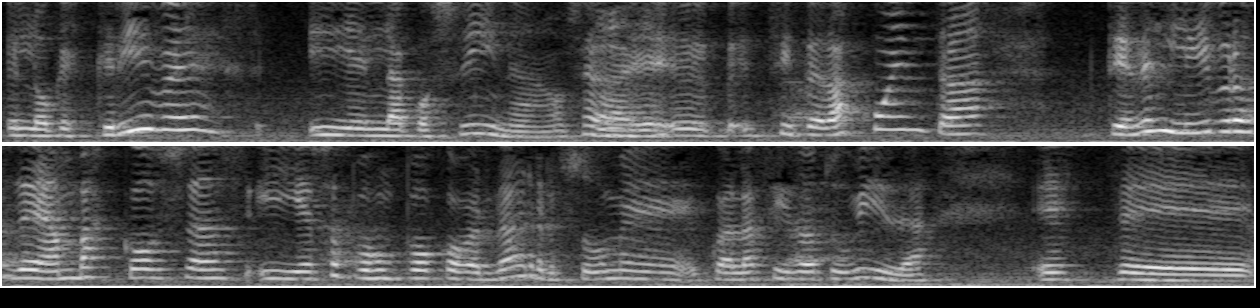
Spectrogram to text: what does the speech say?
en lo que escribes y en la cocina. O sea, eh, eh, si te das cuenta, tienes libros de ambas cosas y eso pues un poco, ¿verdad? Resume cuál ha sido tu vida. Este,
